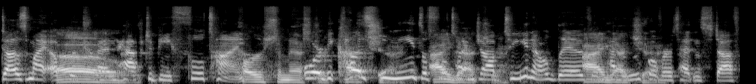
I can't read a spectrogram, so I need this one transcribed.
does my upward Oh. trend have to be full time? per semester. Or because he needs a full time job to, you know, live I and have a roof over his head and stuff.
